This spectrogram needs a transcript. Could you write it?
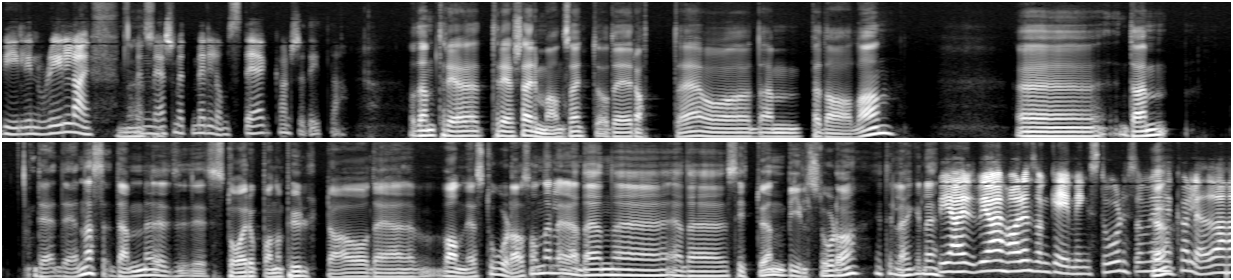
bil in real life, Nei, men sant. mer som et mellomsteg kanskje dit, da. Og de tre, tre skjermene, sant? og det rattet og de pedalene øh, de, det, det nest, de eh, står oppå noen pulter, og det er vanlige stoler og sånn, eller er det en, eh, er det, sitter du i en bilstol òg i tillegg, eller? Vi, er, vi er, har en sånn gamingstol, som vi Ja. kaller det. da.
